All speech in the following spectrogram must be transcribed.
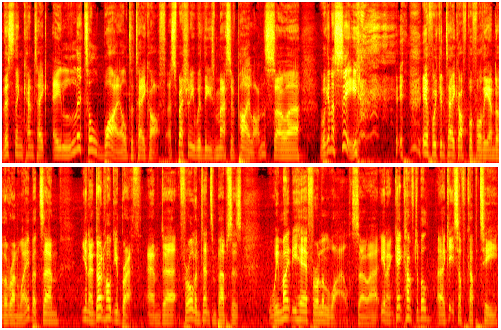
this thing can take a little while to take off, especially with these massive pylons. So uh, we're going to see if we can take off before the end of the runway. But, um, you know, don't hold your breath. And uh, for all intents and purposes, we might be here for a little while. So, uh, you know, get comfortable, uh, get yourself a cup of tea,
